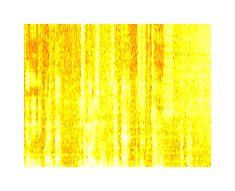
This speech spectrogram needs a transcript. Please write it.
de ADN 40. Yo soy Mauricio Montes de Oca. Nos escuchamos. Hasta la próxima.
